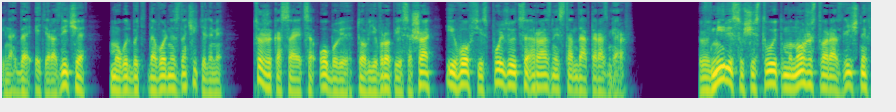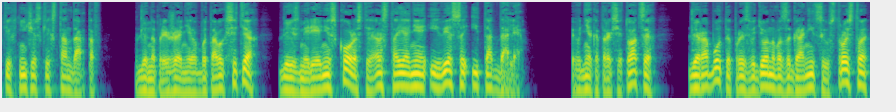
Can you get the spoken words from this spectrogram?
Иногда эти различия могут быть довольно значительными. Что же касается обуви, то в Европе и США и вовсе используются разные стандарты размеров. В мире существует множество различных технических стандартов для напряжения в бытовых сетях, для измерения скорости, расстояния и веса и так далее. В некоторых ситуациях для работы произведенного за границей устройства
